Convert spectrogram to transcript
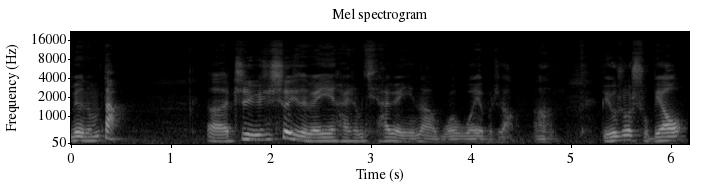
没有那么大。呃，至于是设计的原因还是什么其他原因呢？我我也不知道啊。比如说鼠标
